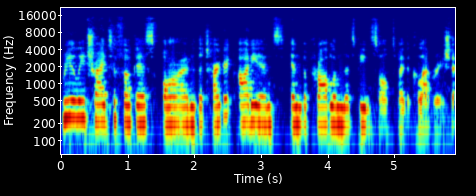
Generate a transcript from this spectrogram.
really tried to focus on the target audience and the problem that's being solved by the collaboration.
